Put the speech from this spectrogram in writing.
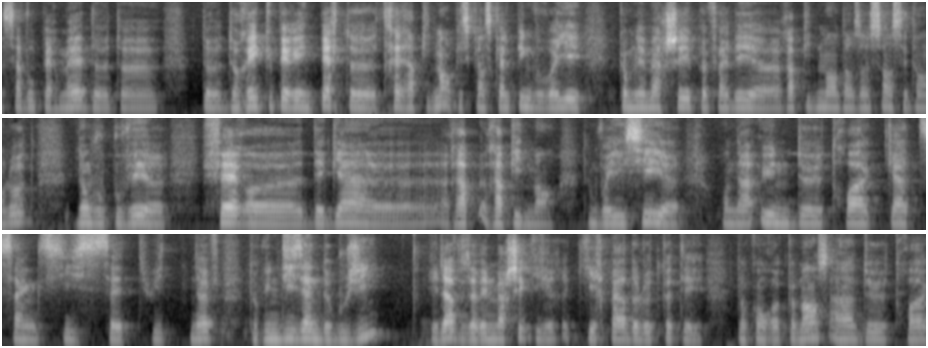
ça vous permet de, de, récupérer une perte très rapidement puisqu'en scalping vous voyez comme les marchés peuvent aller rapidement dans un sens et dans l'autre donc vous pouvez euh, faire des gains rapidement. Donc vous voyez ici on a 1, 2, 3, 4, 5, 6, 7, 8, 9 donc une dizaine de bougies. Et là vous avez le marché qui, qui repart de l'autre côté. Donc on recommence. 1, 2, 3,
